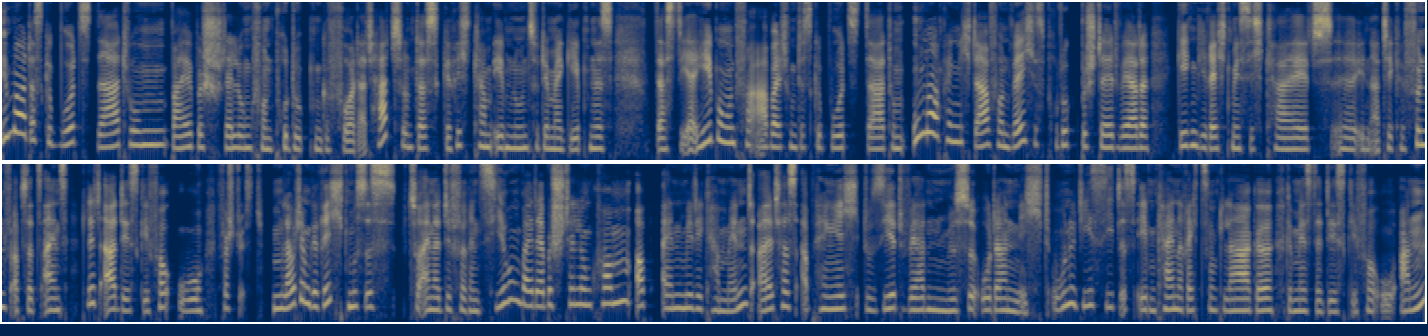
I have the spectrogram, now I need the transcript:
immer das Geburtsdatum bei Bestellung von Produkten gefordert hat und das Gericht kam eben nun zu dem Ergebnis, dass die Erhebung und Verarbeitung des Geburtsdatums unabhängig davon, welches welches Produkt bestellt werde, gegen die Rechtmäßigkeit äh, in Artikel 5 Absatz 1 Lit A DSGVO verstößt. Laut dem Gericht muss es zu einer Differenzierung bei der Bestellung kommen, ob ein Medikament altersabhängig dosiert werden müsse oder nicht. Ohne dies sieht es eben keine Rechtsgrundlage gemäß der DSGVO an.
